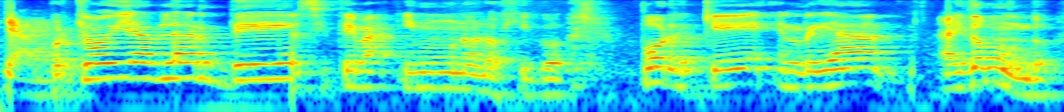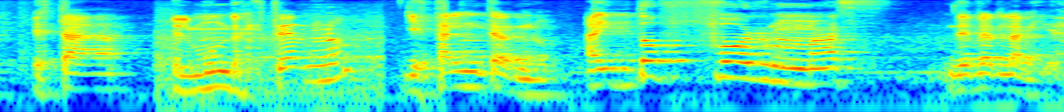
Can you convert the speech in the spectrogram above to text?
Ya, ¿por qué voy a hablar del sistema inmunológico? Porque en realidad hay dos mundos. Está el mundo externo y está el interno. Hay dos formas de ver la vida.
